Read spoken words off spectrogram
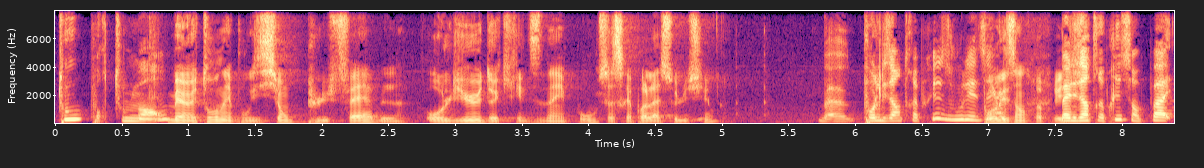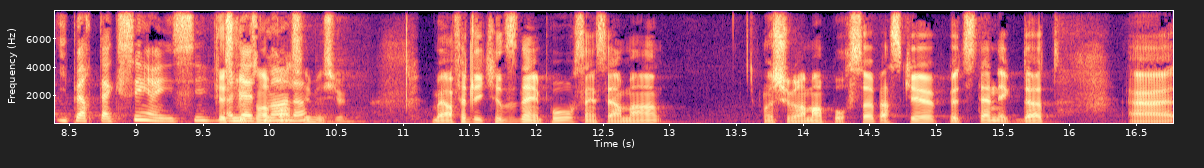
tout pour tout le monde. Mais un taux d'imposition plus faible au lieu de crédit d'impôt, ce serait pas la solution? Ben, pour les entreprises, vous voulez dire? pour les entreprises? Ben, les entreprises ne sont pas hyper taxées hein, ici. Qu'est-ce que vous en honnêtement, pensez, là. messieurs? Ben, en fait, les crédits d'impôt, sincèrement, moi, je suis vraiment pour ça parce que, petite anecdote, euh,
